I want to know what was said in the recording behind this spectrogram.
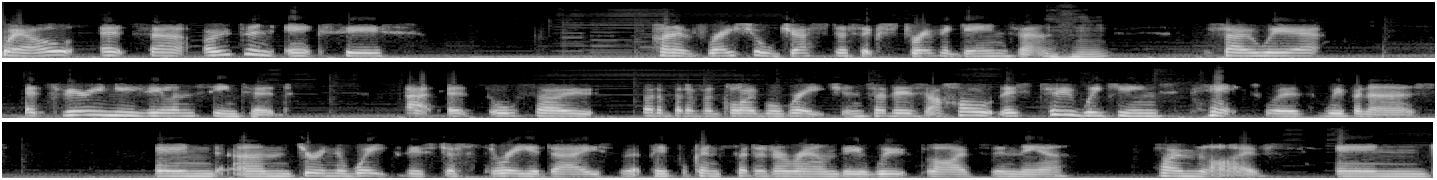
Well, it's an open access kind of racial justice extravaganza. So we're it's very New Zealand centred, but it's also got a bit of a global reach. And so there's a whole there's two weekends packed with webinars. And um, during the week, there's just three a day so that people can fit it around their work lives and their home lives. And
